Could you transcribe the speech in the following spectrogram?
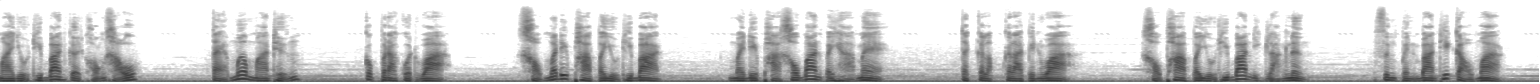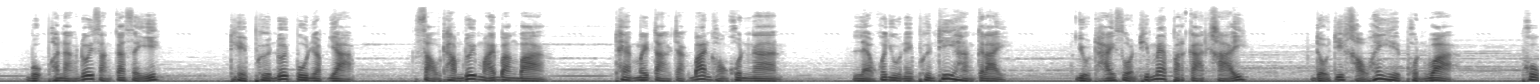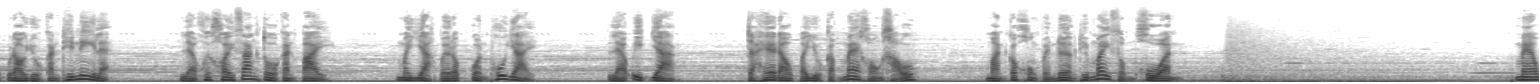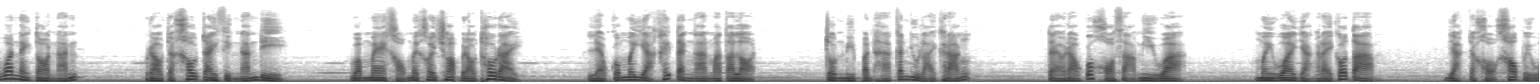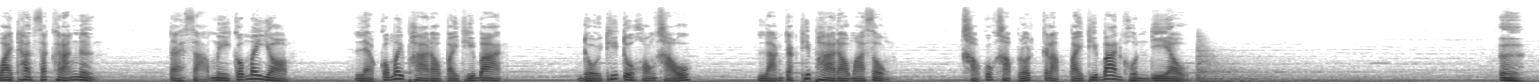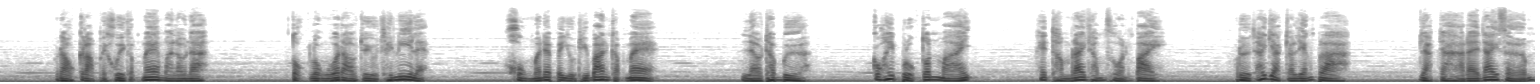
มาอยู่ที่บ้านเกิดของเขา แต่เมื่อมาถึง ก็ปรากฏว่า เขาไม่ได้พาไปอยู่ที่บ้าน ไม่ได้พาเข้าบ้านไปหาแม่ แต่กลับกลายเป็นว่า เขาพาไปอยู่ที่บ้านอีกหลังหนึ่ง ซึ่งเป็นบ้านที่เก่ามาก บุผนังด้วยสังกะสี เทพื้นด้วยปูนหยาบๆเสาทำด้วยไม้บางๆแทบไม่ต่างจากบ้านของคนงาน แล้วก็อยู่ในพื้นที่ห่างไกล อยู่ท้ายส่วนที่แม่ประกาศขาย โดยที่เขาให้เหตุผลว่า พวกเราอยู่กันที่นี่แหละ แล้วค่อยๆสร้างตัวกันไป ไม่อยากไปรบกวนผู้ใหญ่ แล้วอีกอย่างจะให้เราไปอยู่กับแม่ของเขา มันก็คงเป็นเรื่องที่ไม่สมควร แม้ว่าในตอนนั้น เราจะเข้าใจสิ่งนั้นดี ว่าแม่เขาไม่ค่อยชอบเราเท่าไหร่ แล้วก็ไม่อยากให้แต่งงานมาตลอด จนมีปัญหากันอยู่หลายครั้ง แต่เราก็ขอสามีว่า ไม่ว่าอย่างไรก็ตาม อยากจะขอเข้าไปไหว้ท่านสักครั้งหนึ่ง แต่สามีก็ไม่ยอม แล้วก็ไม่พาเราไปที่บ้าน โดยที่ตัวของเขา หลังจากที่พาเรามาส่ง เขาก็ขับรถกลับไปที่บ้านคนเดียว เออ เรากลับไปคุยกับแม่มาแล้วนะ ตกลงว่าเราจะอยู่ที่นี่แหละ คงไม่ได้ไปอยู่ที่บ้านกับแม่ แล้วถ้าเบื่อ ก็ให้ปลูกต้นไม้ ให้ทำไร่ทำสวนไป หรือถ้าอยากจะเลี้ยงปลา อยากจะหารายได้เสริม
